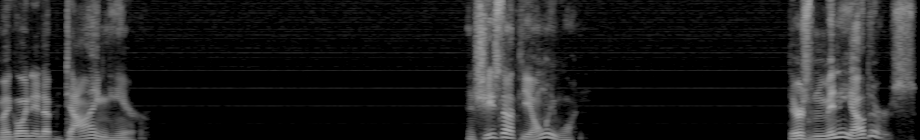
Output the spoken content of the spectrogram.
Am I going to end up dying here? And she's not the only one. There's many others.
